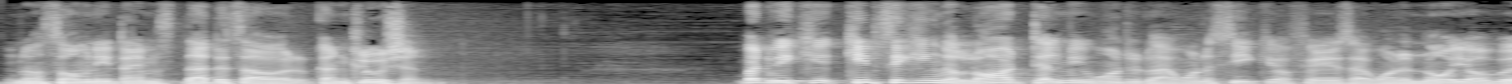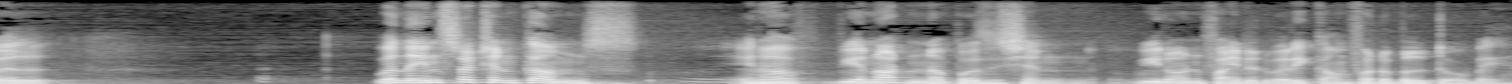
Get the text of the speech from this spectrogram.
You know, so many times that is our conclusion. But we keep seeking the Lord. Tell me what to do. I want to seek your face. I want to know your will. When the instruction comes, you know, we are not in a position, we don't find it very comfortable to obey.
